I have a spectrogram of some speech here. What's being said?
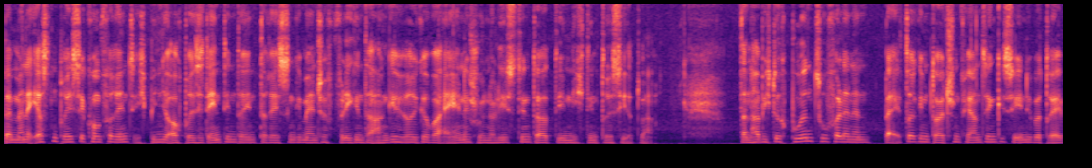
Bei meiner ersten Pressekonferenz, ich bin ja auch Präsidentin der Interessengemeinschaft pflegender Angehöriger, war eine Journalistin da, die nicht interessiert war. Dann habe ich durch puren Zufall einen Beitrag im deutschen Fernsehen gesehen über drei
